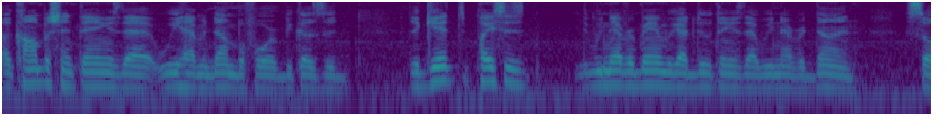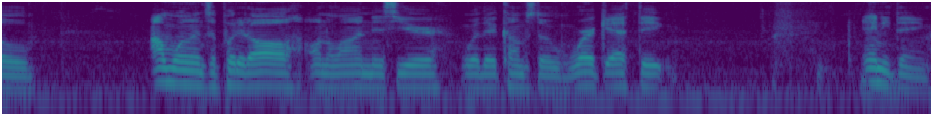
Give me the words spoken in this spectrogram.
accomplishing things that we haven't done before. Because the to get places we never been, we got to do things that we never done. So. I'm willing to put it all on the line this year, whether it comes to work ethic, anything,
